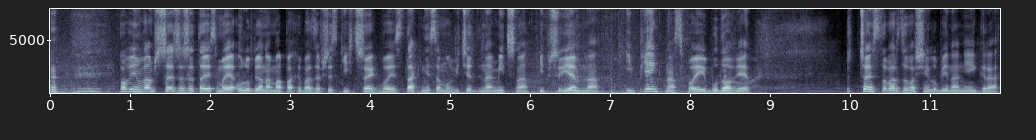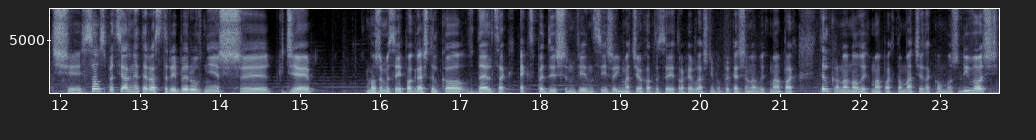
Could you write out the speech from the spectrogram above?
Powiem wam szczerze, że to jest moja ulubiona mapa chyba ze wszystkich trzech, bo jest tak niesamowicie dynamiczna i przyjemna i piękna w swojej budowie. Często bardzo właśnie lubię na niej grać. Są specjalne teraz tryby również, y, gdzie Możemy sobie pograć tylko w DLC Expedition, więc jeżeli macie ochotę sobie trochę właśnie popykać na nowych mapach, tylko na nowych mapach, to macie taką możliwość.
